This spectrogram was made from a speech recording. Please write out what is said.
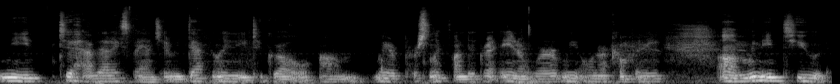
need to have that expansion. We definitely need to grow. Um, we are personally funded, right? You know, where we own our company. Um, we need to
